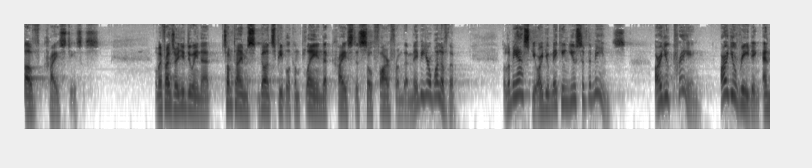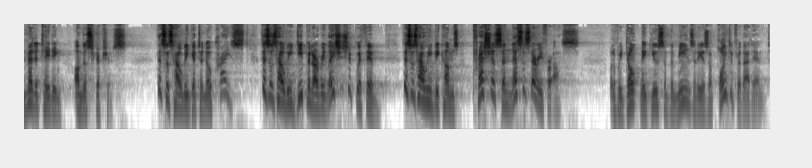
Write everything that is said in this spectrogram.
of Christ Jesus. Well, my friends, are you doing that? Sometimes God's people complain that Christ is so far from them. Maybe you're one of them. Well, let me ask you are you making use of the means? Are you praying? Are you reading and meditating on the Scriptures? This is how we get to know Christ. This is how we deepen our relationship with Him. This is how He becomes precious and necessary for us. But if we don't make use of the means that He has appointed for that end,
